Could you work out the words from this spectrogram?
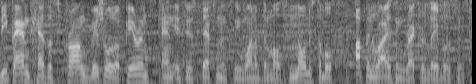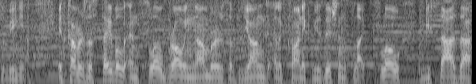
Deep End has a strong visual appearance and it is definitely one of the most noticeable up and rising record labels in Slovenia. It covers a stable and slow growing numbers of young electronic musicians like Flo, Gisaza,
